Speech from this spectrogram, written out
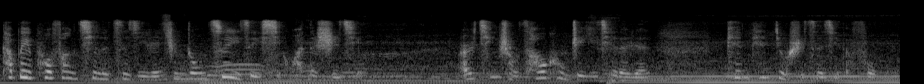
他被迫放弃了自己人生中最最喜欢的事情。而亲手操控这一切的人，偏偏就是自己的父母。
